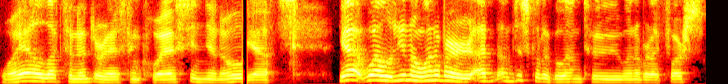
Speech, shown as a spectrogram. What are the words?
Well, that's an interesting question, you know. Yeah. Yeah, well, you know, whenever I, I'm just going to go into whenever I first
